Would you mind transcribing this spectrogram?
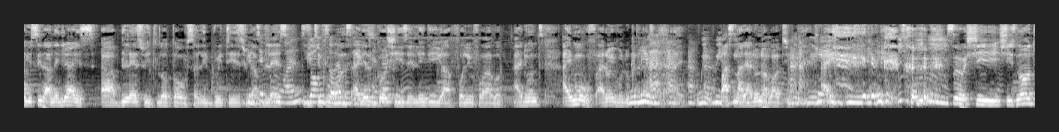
you see that Nigeria is uh, blessed with a lot of celebrities. Beautiful we are blessed, ones. beautiful Young ones. I guess celebrities. because she is a lady, you are falling for her. But I don't. I move. I don't even look We at move. her. Ah, ah, I- ah, We, we, Personally, I don't know about you. we, I- so she she's not.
